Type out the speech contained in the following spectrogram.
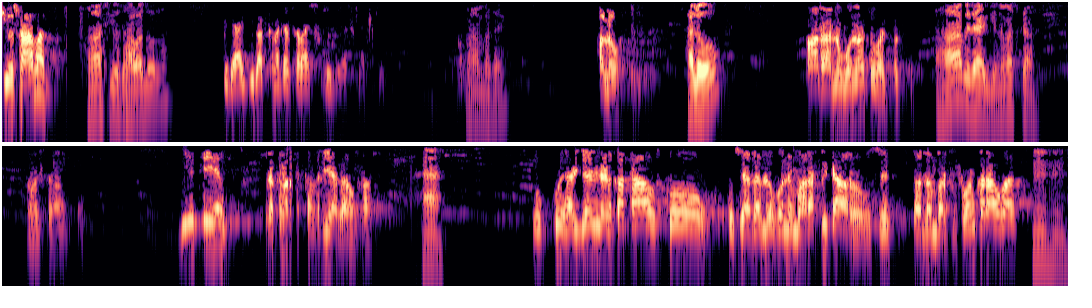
CO साहब हाँ CO साहब दोनों विधायक की बात करना चाहते सवाल सुन लीजिए हाँ बताए हेलो। हेलो। हाँ रानू बोल रहा हूँ सुभाषपुर हाँ। विधायक जी नमस्कार। नमस्कार। ये थी रखना कंवरिया गाँव का। हाँ। वो कोई हरिजन लड़का था उसको कुछ यादव लोगों ने मारा पीटा और उसने सौ नंबर पे फ़ोन करा होगा। हम्म हम्म।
